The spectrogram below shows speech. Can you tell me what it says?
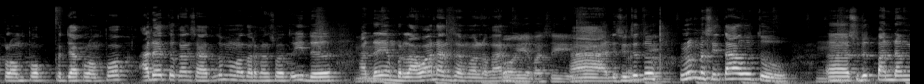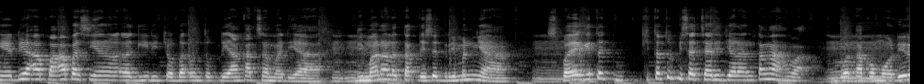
kelompok kerja kelompok ada tuh kan saat lu melontarkan suatu ide, ada yang berlawanan sama lo kan. Hmm. Oh iya pasti. Nah, di situ tuh lu mesti tahu tuh eh, sudut pandangnya dia apa apa sih yang lagi dicoba untuk diangkat sama dia, Mm-mm. di mana letak disagreementnya, Mm. supaya kita kita tuh bisa cari jalan tengah pak, buat Mm. akomodir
